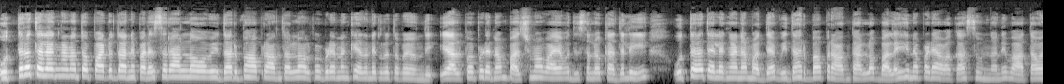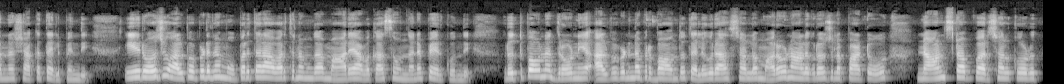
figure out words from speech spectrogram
ఉత్తర తెలంగాణతో పాటు దాని పరిసరాల్లో విదర్భ ప్రాంతాల్లో అల్పపీడనం కేంద్రీకృతమై ఉంది. ఈ అల్పపీడనం పశ్చిమ వాయవ్య దిశలో కదిలి ఉత్తర తెలంగాణ మధ్య విదర్భ ప్రాంతాల్లో బలహీనపడే అవకాశం ఉందని వాతావరణ శాఖ తెలిపింది. ఈ రోజు అల్పపీడనం ఉపరితల ఆవర్తనంగా మారే అవకాశం ఉందని పేర్కొంది. రుతుపవన ద్రోణి అల్పపీడన ప్రభావంతో తెలుగు రాష్ట్రాల్లో మరో నాలుగు రోజుల పాటు నాన్ స్టాప్ వర్షాలు కురు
